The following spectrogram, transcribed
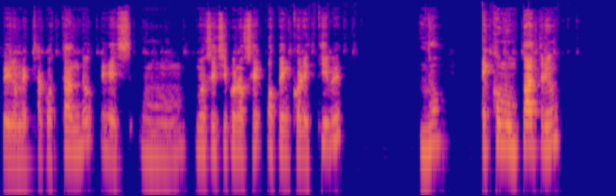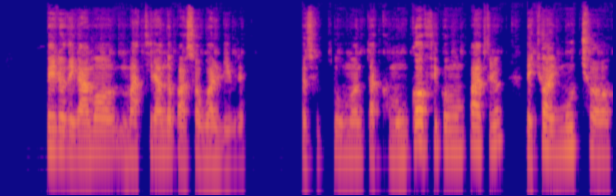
pero me está costando, es, mm, no sé si conoce Open Collective. No. es como un Patreon, pero digamos más tirando para software libre. Tú montas como un coffee, como un Patreon. De hecho, hay muchos,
